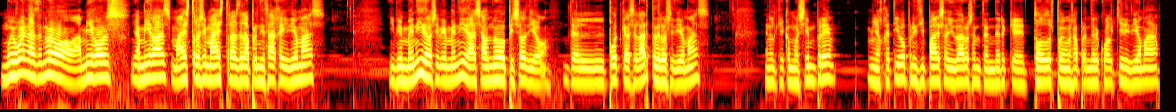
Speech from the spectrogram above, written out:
Muy buenas de nuevo, amigos y amigas, maestros y maestras del aprendizaje de idiomas. Y bienvenidos y bienvenidas a un nuevo episodio del podcast El arte de los idiomas, en el que, como siempre, mi objetivo principal es ayudaros a entender que todos podemos aprender cualquier idioma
